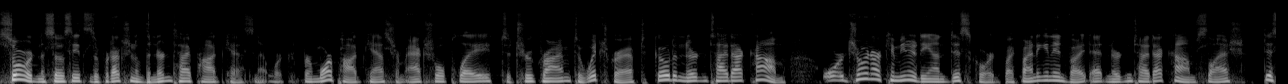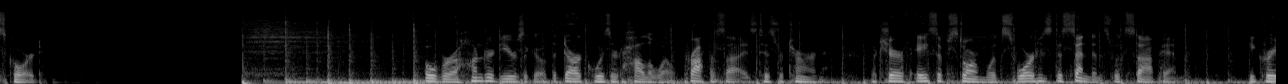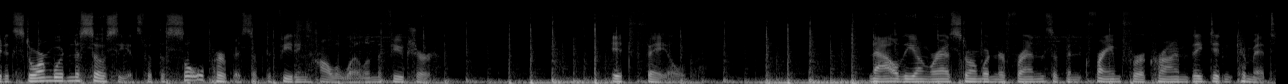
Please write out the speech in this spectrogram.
Stormwood and Associates is a production of the Nerd and Tie Podcast Network. For more podcasts from actual play to true crime to witchcraft, go to nerdandtie.com or join our community on Discord by finding an invite at nerdandtie.com slash discord. Over a hundred years ago, the dark wizard Hollowell prophesied his return, but Sheriff Aesop Stormwood swore his descendants would stop him. He created Stormwood and Associates with the sole purpose of defeating Hollowell in the future. It failed. Now the young Raz Stormwood and her friends have been framed for a crime they didn't commit,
